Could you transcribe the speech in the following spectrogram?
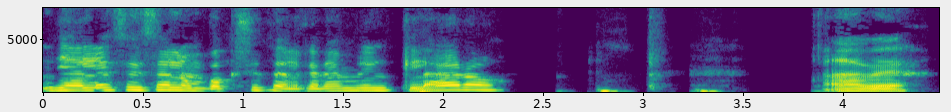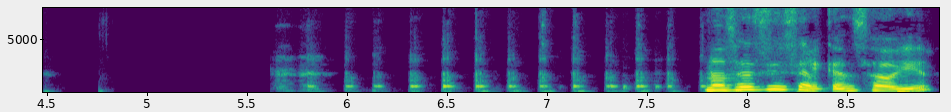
Ya les hice el unboxing del gremlin, claro. A ver. No sé si se alcanza a oír.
